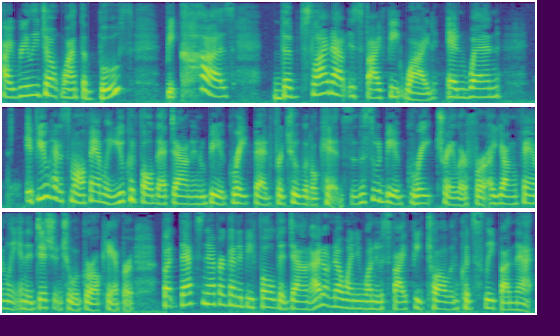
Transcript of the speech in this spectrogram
I really don't want the booth because the slide out is five feet wide. And when if you had a small family, you could fold that down and it would be a great bed for two little kids. So this would be a great trailer for a young family in addition to a girl camper. But that's never going to be folded down. I don't know anyone who's five feet tall and could sleep on that.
